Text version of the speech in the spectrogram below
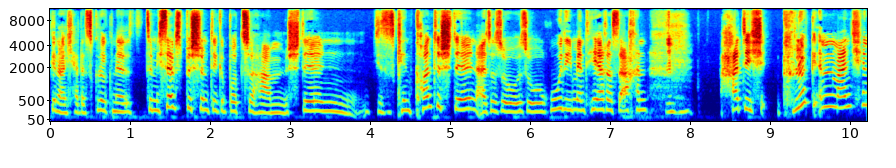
genau, ich hatte das Glück, eine ziemlich selbstbestimmte Geburt zu haben, stillen, dieses Kind konnte stillen, also so so rudimentäre Sachen. Mhm. Hatte ich Glück in manchen,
